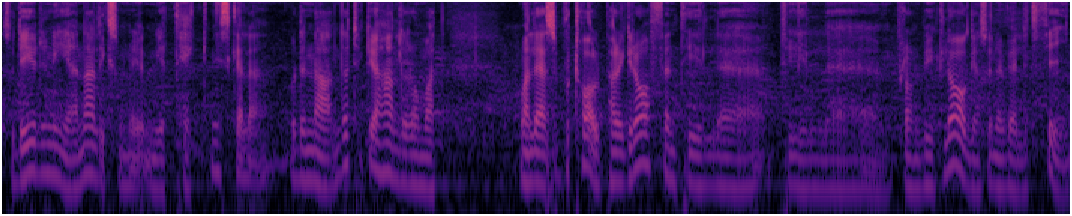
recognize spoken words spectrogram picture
Så det är ju den ena liksom mer tekniska och den andra tycker jag handlar om att om man läser portalparagrafen till, eh, till eh, plan och bygglagen så är den väldigt fin.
